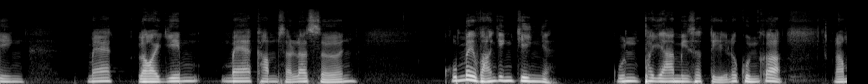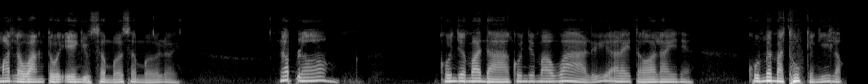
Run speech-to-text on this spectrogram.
จริง แม้รอยยิ้ม แม้คำสรรเสริญ คุณไม่หวังจริง ๆ เนี่ย คุณพยายามมีสติแล้วคุณก็ระมัดระวังตัวเองอยู่เสมอๆเลย รับรอง คนจะมาด่าคนจะมาว่าหรืออะไรต่ออะไรเนี่ย คุณไม่มาทุกข์อย่างนี้หรอก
